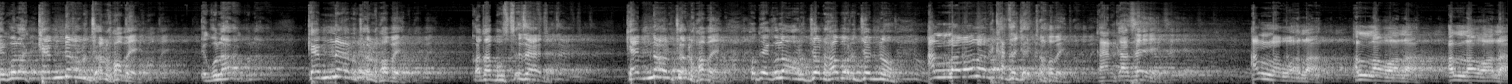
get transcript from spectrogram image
এগুলা কেমনে অর্জন হবে? এগুলা কেমনে অর্জন হবে? কথা বুঝতে চান কেমনে অর্জন হবে? এগুলো অর্জন হবার জন্য আল্লাহওয়ালার কাছে যেতে হবে। কার কাছে? আল্লাহওয়ালা আল্লাহওয়ালা আল্লাহওয়ালা,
